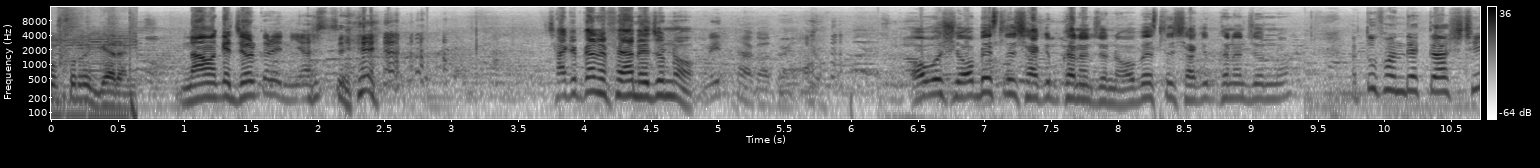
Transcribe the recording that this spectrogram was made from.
বছরের গ্যারান্টি না আমাকে জোর করে নিয়ে আসছে। শাকিব খানের ফ্যান এই জন্য? মিথ্যা কথা। অবশ্যই অবভিয়াসলি শাকিব খানের জন্য অবভিয়াসলি শাকিব খানের জন্য। তুফান দেখতে আসছি।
